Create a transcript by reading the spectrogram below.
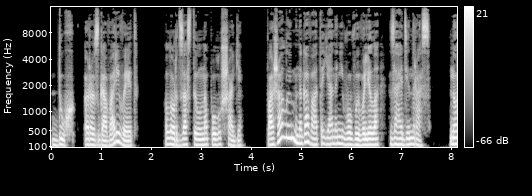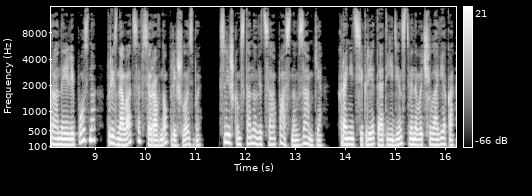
Дух разговаривает? Лорд застыл на полушаге. Пожалуй, многовато я на него вывалила за один раз. Но рано или поздно признаваться все равно пришлось бы. Слишком становится опасно в замке. Хранить секреты от единственного человека,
